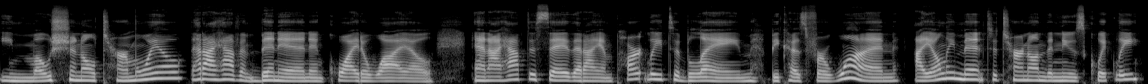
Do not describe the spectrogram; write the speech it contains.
emotional turmoil that I haven't been in in quite a while. And I have to say that I am partly to blame because, for one, I only meant to turn on the news quickly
